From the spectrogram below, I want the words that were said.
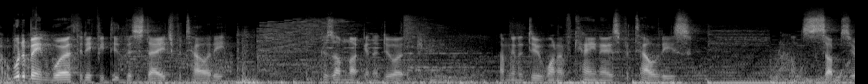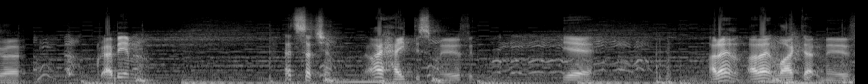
It would have been worth it if he did the stage fatality. Because I'm not going to do it. I'm going to do one of Kano's fatalities on Sub Zero. Grab him! That's such a. I hate this move. It- yeah. I don't. I don't like that move.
